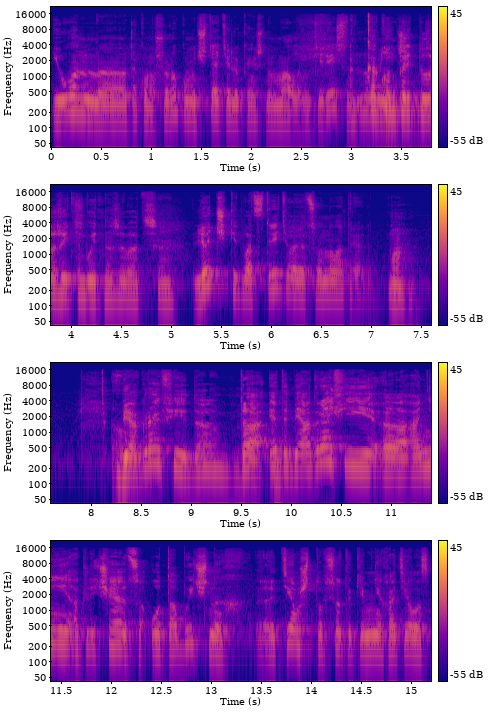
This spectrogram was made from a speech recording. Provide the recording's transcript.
и он э, такому широкому читателю, конечно, мало интересен. А как он предположительно интересен. будет называться? Летчики 23-го авиационного отряда. Ага. Биографии, да? Да, это биографии, э, они отличаются от обычных тем, что все-таки мне хотелось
